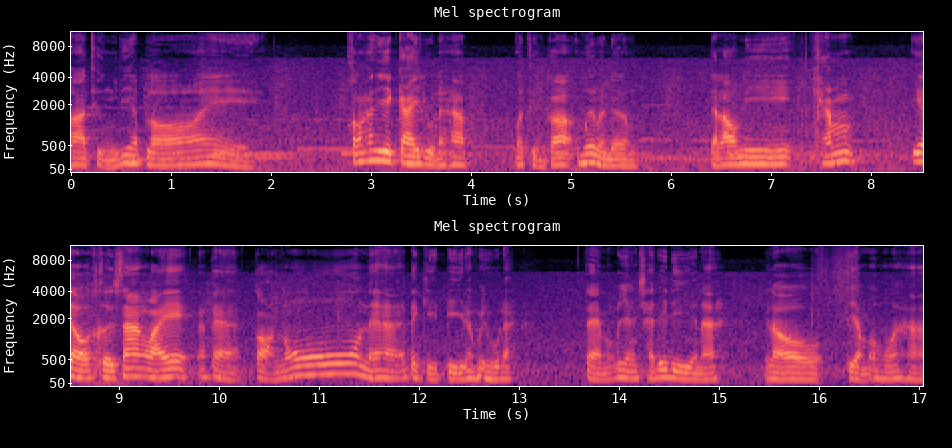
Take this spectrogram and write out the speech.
มาถึงเรียบร้อยค่อนข้างที่จะไกลอยู่นะครับ มาถึงก็มืดเหมือนเดิม แต่เรามีแคมป์ที่เราเคยสร้างไว้ตั้งแต่ก่อนโน้นนะฮะตั้งแต่กี่ปีแล้วไม่รู้นะ แต่มันก็ยังใช้ได้ดีนะ เราเตรียมเอาหัวอาหาร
